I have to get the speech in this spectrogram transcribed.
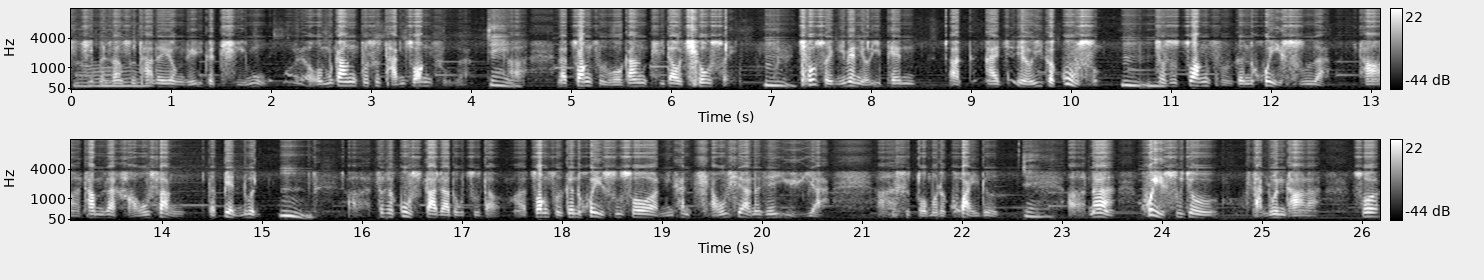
基本上是他的用的一个题目。我们刚刚不是谈庄子嘛？对啊，那庄子我刚刚提到秋水。嗯，秋水里面有一篇啊，还有一个故事，嗯，就是庄子跟惠施啊，他他们在壕上的辩论，嗯，啊，这个故事大家都知道啊，庄子跟惠施说啊，你看桥下那些鱼呀，啊，是多么的快乐，对，啊，那惠施就反问他了。说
